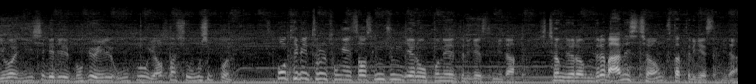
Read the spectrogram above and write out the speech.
2월 21일 목요일 오후 6시 50분 스포티비2를 통해서 생중계로 보내드리겠습니다. 시청자 여러분들의 많은 시청 부탁드리겠습니다.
